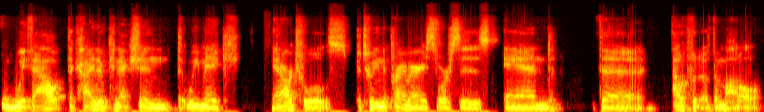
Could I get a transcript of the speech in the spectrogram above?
without the kind of connection that we make in our tools between the primary sources and the output of the model,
